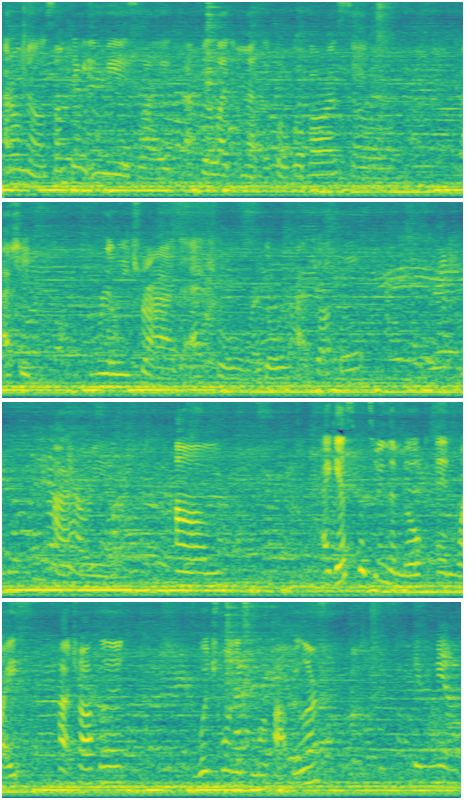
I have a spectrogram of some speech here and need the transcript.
I don't know. Something in me is like I feel like I'm at the cocoa bar, so I should really try the actual regular hot chocolate. Hi, how are you? Um, I guess between the milk and white hot chocolate, which one is more popular? The milk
